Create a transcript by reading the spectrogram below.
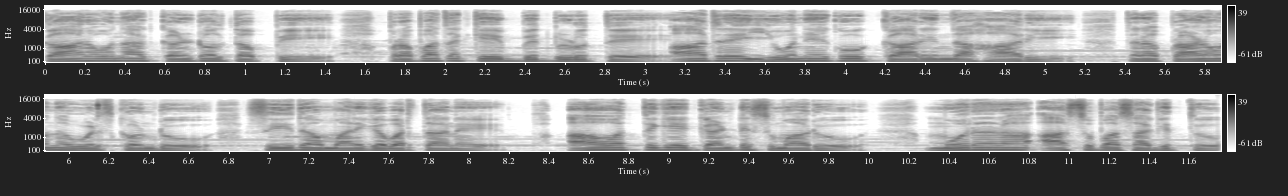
ಕಾರ್ ಅವನ ಕಂಟ್ರೋಲ್ ತಪ್ಪಿ ಪ್ರಪಾತಕ್ಕೆ ಬಿದ್ದ್ಬಿಡುತ್ತೆ. ಆದರೆ ಇವನೇಗೋ ಕಾರಿಂದ ಹಾರಿ ತನ್ನ ಪ್ರಾಣವನ್ನ ಉಳಿಸ್ಕೊಂಡು ಸೀದಾ ಮನೆಗೆ ಬರ್ತಾನೆ. ಆ ಹೊತ್ತಿಗೆ ಗಂಟೆ ಸುಮಾರು ಮೂರರ ಆಸುಪಾಸಾಗಿತ್ತು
